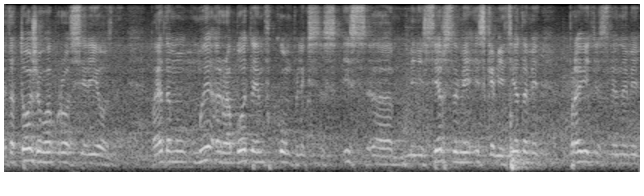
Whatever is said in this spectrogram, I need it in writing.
Это тоже вопрос серьезный. Поэтому мы работаем в комплексе с, и с э, министерствами, и с комитетами правительственными,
